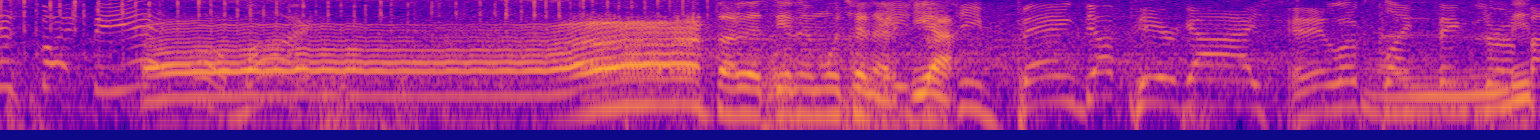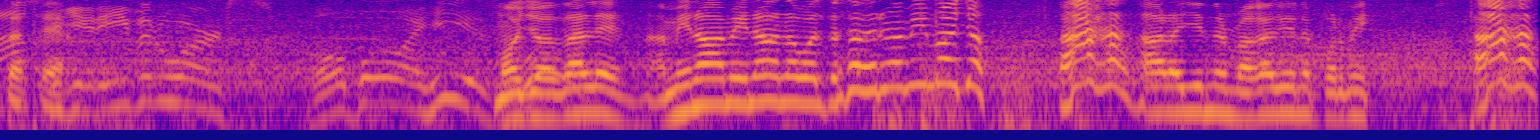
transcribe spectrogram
This might be it. Oh, Ah, Todavía tiene mucha energía. looking banged up here, guys. And it looks like things are Maldita about sea. to get even worse. Oh boy, he is. Mojo, dale. A mí no, a mí no, no vueltas a verme a mí, Mojo. Ah, ahora Jinder Mahal viene por mí. ¡Ajá!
